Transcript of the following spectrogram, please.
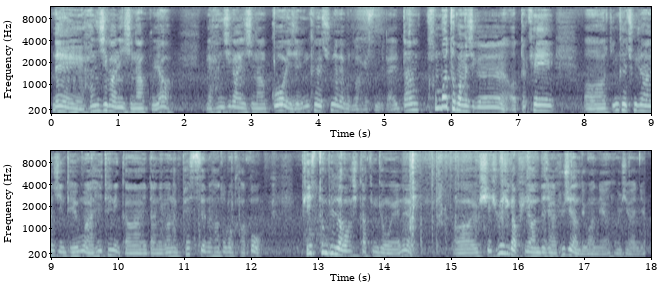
네, 1시간이 지났고요. 네, 1시간이 지났고 이제 잉크를 충전해 보도록 하겠습니다. 일단 컨버터 방식은 어떻게 어, 잉크를 충전하는지 대부분 아실 테니까 일단 이거는 패스를 하도록 하고 piston filler 방식 같은 경우에는 어, 역시 휴지가 필요한데 제가 휴지를 안 들고 왔네요. 잠시만요.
